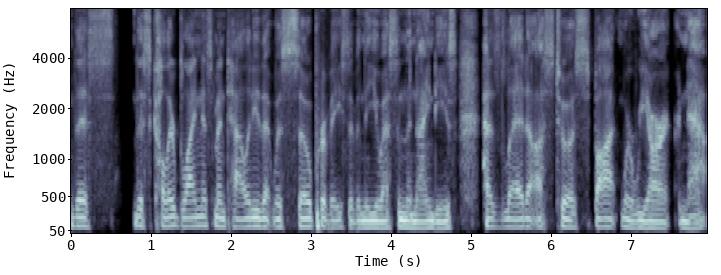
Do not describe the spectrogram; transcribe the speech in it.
this this color blindness mentality that was so pervasive in the US in the 90s has led us to a spot where we are now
